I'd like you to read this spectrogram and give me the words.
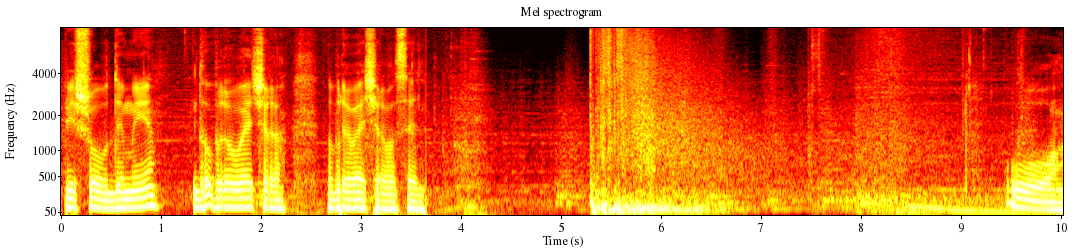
пішов в дими. Доброго вечора. Добрий вечір, Василь. О,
